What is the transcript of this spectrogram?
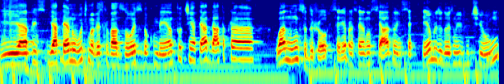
E, a, e até na última vez que vazou esse documento, tinha até a data para o anúncio do jogo, que seria para ser anunciado em setembro de 2021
